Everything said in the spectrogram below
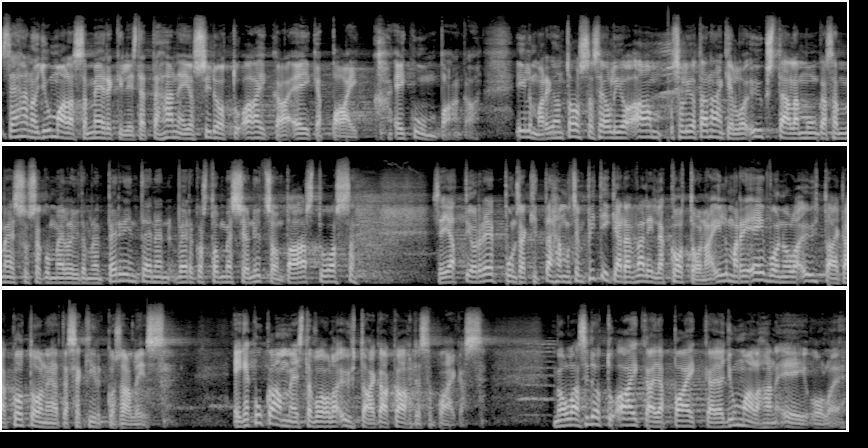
Sehän on Jumalassa merkillistä, että hän ei ole sidottu aikaa eikä paikkaa, ei kumpaankaan. Ilmari on tuossa, se, oli jo se oli jo tänään kello yksi täällä mun kanssa messussa, kun meillä oli tämmöinen perinteinen verkoston messu, ja nyt se on taas tuossa. Se jätti jo reppunsakin tähän, mutta sen piti käydä välillä kotona. Ilmari ei voinut olla yhtä aikaa kotona ja tässä kirkkosalissa. Eikä kukaan meistä voi olla yhtä aikaa kahdessa paikassa. Me ollaan sidottu aikaa ja paikkaa ja Jumalahan ei ole.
